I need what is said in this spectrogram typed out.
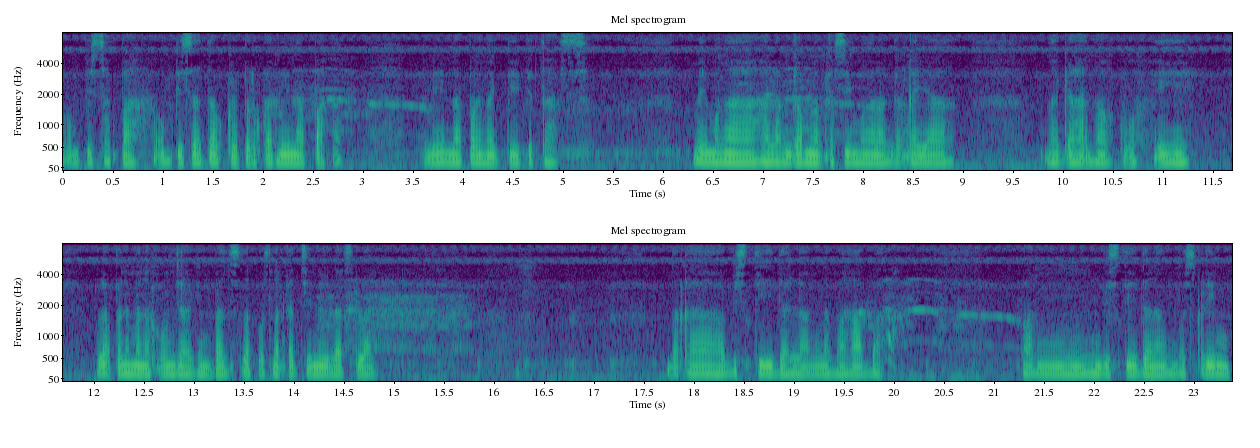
Umpisa pa. Umpisa daw ko pero kanina pa. Kanina pang nagpipitas. May mga halanggam lang kasi mga langga kaya nag-ano ako. Eh, wala pa naman akong jogging pants tapos nakatsinilas lang. Nakabistida lang na mahaba. Pang bestida ng Muslim.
